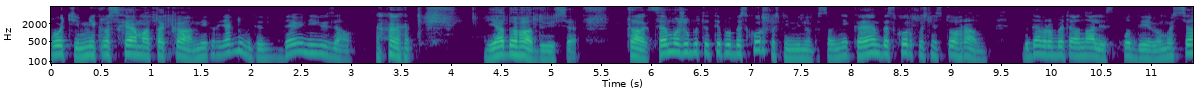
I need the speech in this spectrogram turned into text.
Потім мікросхема така. Мікро... Як думаєте, де він її взяв? Я догадуюся. Так, це може бути типу безкорпусні, він написав. Ні, КМ безкорпусні 100 грам. Будемо робити аналіз, подивимося.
